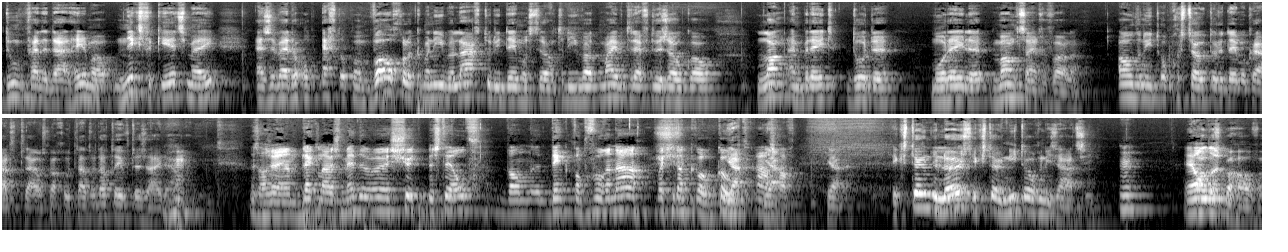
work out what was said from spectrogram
doen verder daar helemaal niks verkeerds mee. En ze werden op, echt op een walgelijke manier belaagd door die demonstranten. Die wat mij betreft dus ook al lang en breed door de morele mand zijn gevallen. Al dan niet opgestoten door de democraten trouwens. Maar goed, laten we dat even terzijde houden. Dus als jij een Black Lives Matter eh, shirt bestelt, dan eh, denk van tevoren na wat je dan ko- koopt, Ja, aanschaft. Ja. Ik steun de leus, ik steun niet de organisatie. Alles Helder. behalve.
